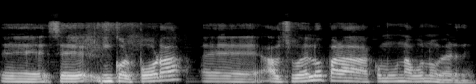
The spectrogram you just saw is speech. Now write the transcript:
eh, se incorpora eh, al suelo para como un abono verde.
